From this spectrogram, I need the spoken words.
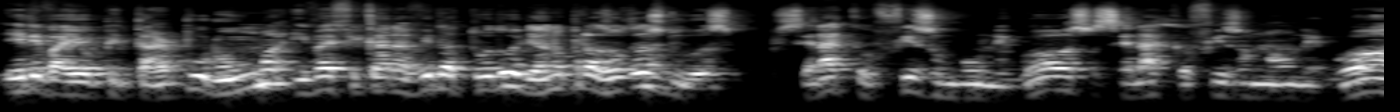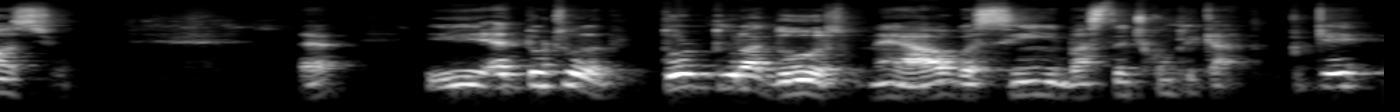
ele vai optar por uma e vai ficar a vida toda olhando para as outras duas. Será que eu fiz um bom negócio? Será que eu fiz um mau negócio? É. E é tortura, torturador, né? algo assim bastante complicado. Porque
